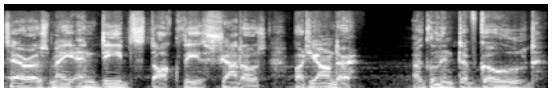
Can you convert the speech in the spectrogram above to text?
Terrors may indeed stalk these shadows, but yonder, a glint of gold.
